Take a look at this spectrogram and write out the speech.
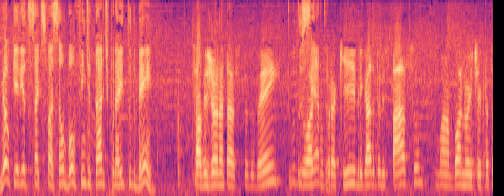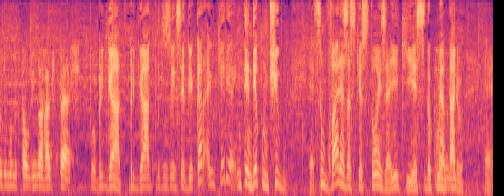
Meu querido, satisfação, bom fim de tarde por aí, tudo bem? Salve Jonatas, tudo bem? Tudo, tudo certo. ótimo por aqui, obrigado pelo espaço. Uma boa noite aí para todo mundo que está ouvindo a Rádio PS. Pô, obrigado, obrigado por nos receber. Cara, eu queria entender contigo. É, são várias as questões aí que esse documentário é,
